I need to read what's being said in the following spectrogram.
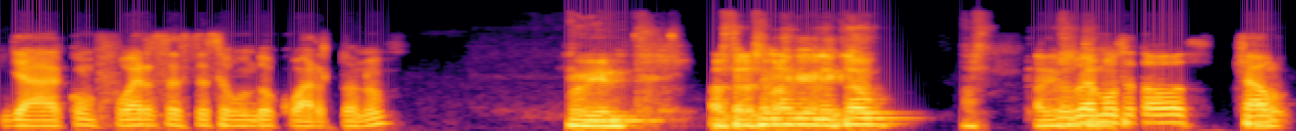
ya con fuerza este segundo cuarto, ¿no? Muy bien. Hasta la semana que viene, Clau. Adiós Nos vemos a todos. Chao.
